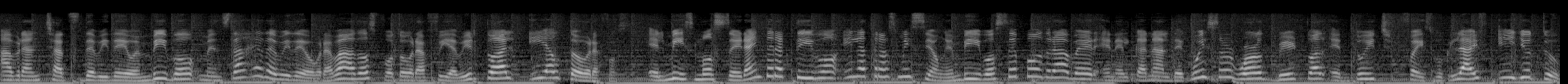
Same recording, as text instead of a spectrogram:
Habrán chats de video en vivo, mensaje de video grabados, fotografía virtual y autógrafos. El mismo será interactivo y la transmisión en vivo se podrá ver en el canal de Wizard World Virtual en Twitch, Facebook Live y YouTube.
